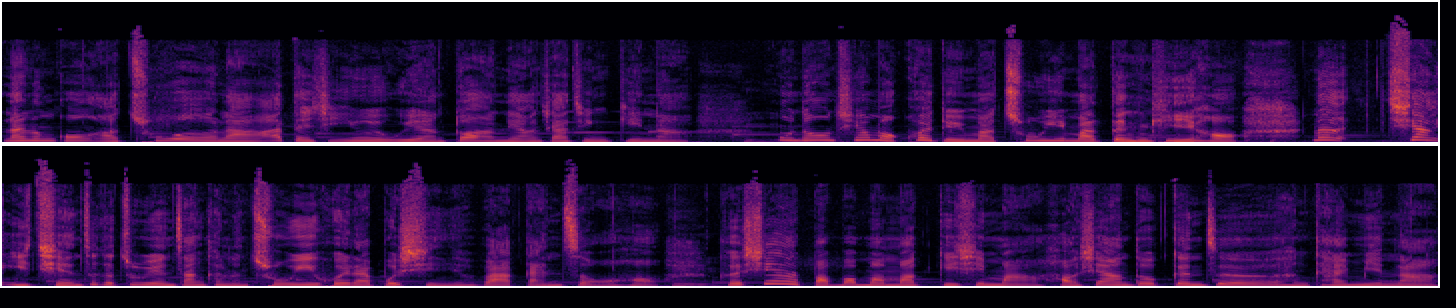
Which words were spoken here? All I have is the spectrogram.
咱拢讲啊初二啦，啊，但是因为有人住娘家真近啊，嗯我拢起码快等于嘛初一嘛登去吼。那像以前这个朱元璋可能初一回来不行，会把他赶走哈。嗯可现在爸爸妈妈其实嘛，好像都跟着很开明啦。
